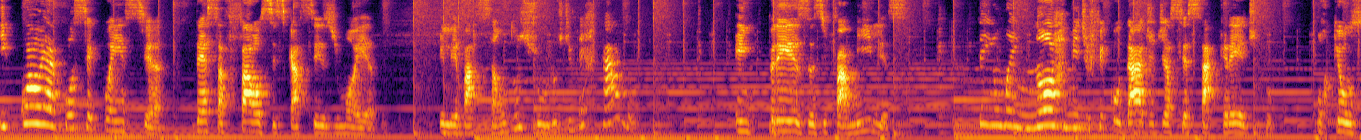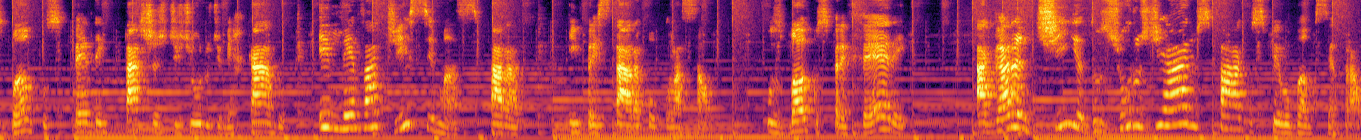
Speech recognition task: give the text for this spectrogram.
E qual é a consequência dessa falsa escassez de moeda? elevação dos juros de mercado. Empresas e famílias têm uma enorme dificuldade de acessar crédito porque os bancos pedem taxas de juro de mercado elevadíssimas para emprestar à população. Os bancos preferem a garantia dos juros diários pagos pelo Banco Central.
